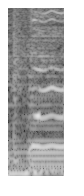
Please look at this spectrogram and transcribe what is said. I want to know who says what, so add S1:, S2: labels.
S1: so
